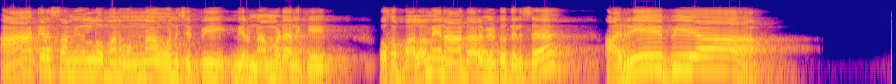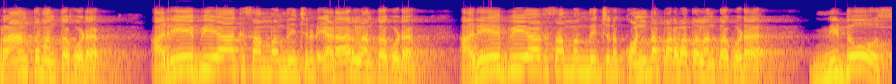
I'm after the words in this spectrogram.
ఆఖరి సమయంలో మనం ఉన్నాము అని చెప్పి మీరు నమ్మడానికి ఒక బలమైన ఆధారం ఏంటో తెలుసా? అరేబియా ప్రాంతం అంతా కూడా అరేబియాకు సంబంధించిన ఎడారులంతా కూడా అరేబియాకు సంబంధించిన కొండ పర్వతాలంతా కూడా మిడోస్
